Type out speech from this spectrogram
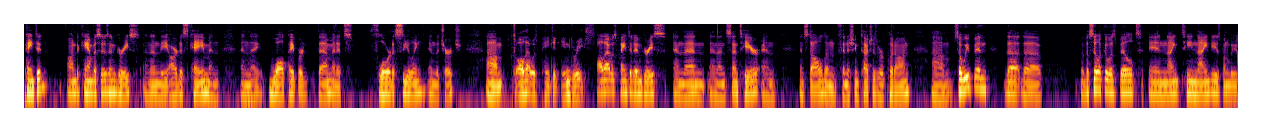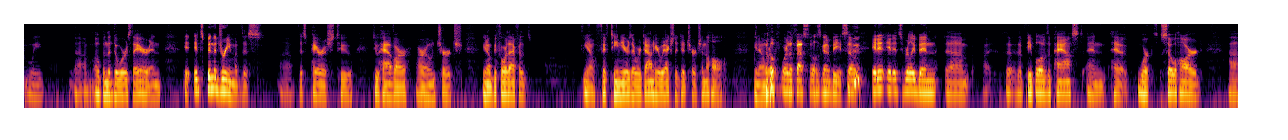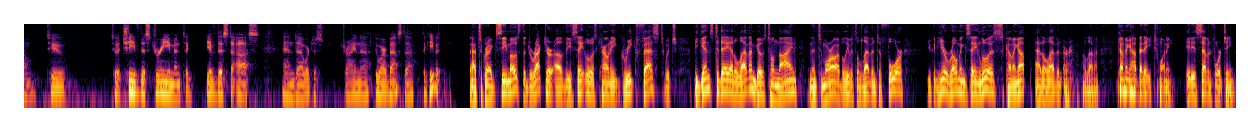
painted onto canvases in Greece, and then the artists came and and they wallpapered them, and it's floor to ceiling in the church. Um, So all that was painted in Greece. all that was painted in Greece, and then and then sent here and installed, and finishing touches were put on. Um, so we've been the the the basilica was built in 1990s when we we um, opened the doors there, and it, it's been the dream of this uh, this parish to to have our our own church. You know, before that, for you know 15 years that we're down here, we actually did church in the hall. You know, where, the, where the festival is going to be. So it, it it's really been um, the, the people of the past and have worked so hard um, to to achieve this dream and to give this to us, and uh, we're just trying to do our best to to keep it. That's Greg Seemos, the director of the St. Louis County Greek Fest, which begins today at 11, goes till 9, and then tomorrow, I believe it's 11 to 4. You can hear Roaming St. Louis coming up at 11 or 11, coming up at 8:20. It is 714.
